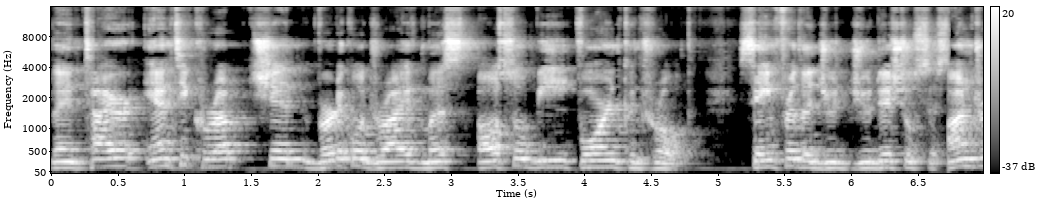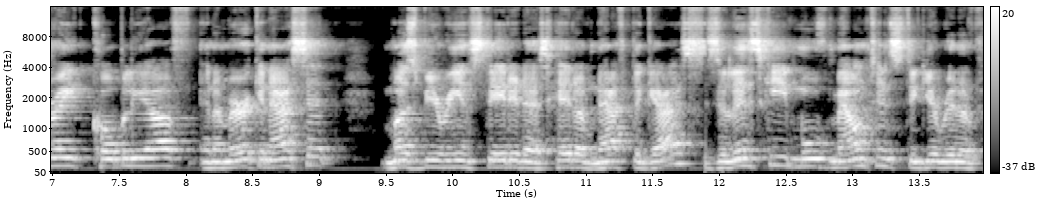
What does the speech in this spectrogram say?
The entire anti-corruption vertical drive must also be foreign controlled. Same for the ju judicial system. Andrei Kobolyev, an American asset, must be reinstated as head of Naftogaz. Zelensky moved mountains to get rid of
